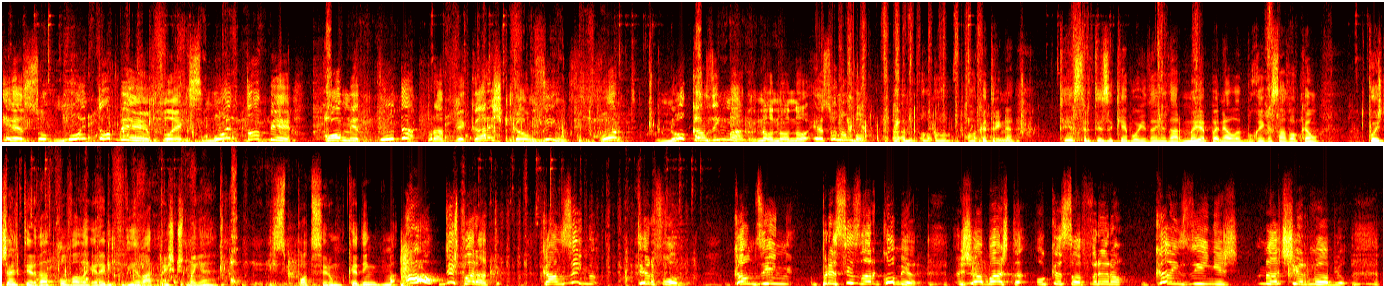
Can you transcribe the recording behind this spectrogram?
Isso, muito bem, Flex, muito bem. Come tudo para ficar cãozinho forte, não cãozinho magro. Não, não, não, isso não bom. Ah, oh, oh, oh, Catarina, tem a certeza que é boa ideia dar meia panela de borrego assado ao cão depois de já lhe ter dado polvo à lagareira e pudim abate priscos de manhã? Isso pode ser um bocadinho de ma... Oh, disparate! Cãozinho ter fome, cãozinho precisar comer. Já basta o que sofreram cãezinhos na Chernobyl,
